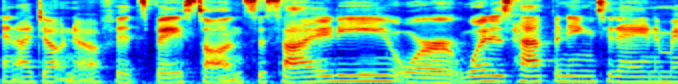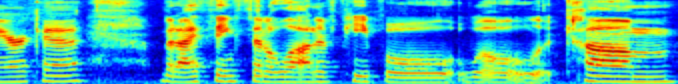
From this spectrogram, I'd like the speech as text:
and I don't know if it's based on society or what is happening today in America, but I think that a lot of people will come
